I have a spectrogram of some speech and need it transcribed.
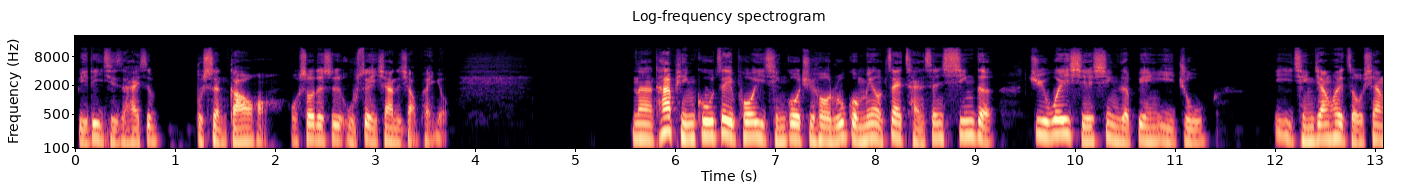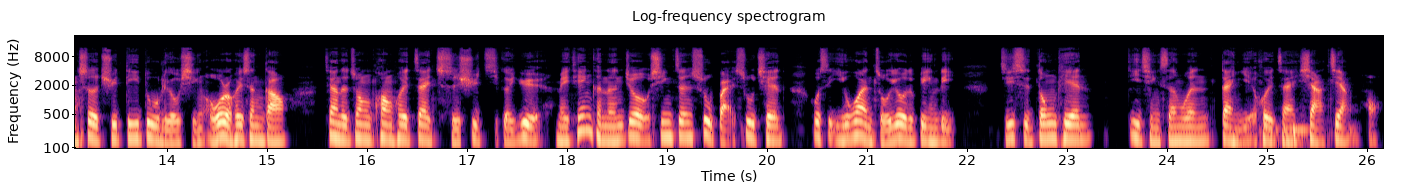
比例其实还是。不是很高哈，我说的是五岁以下的小朋友。那他评估这一波疫情过去后，如果没有再产生新的具威胁性的变异株，疫情将会走向社区低度流行，偶尔会升高。这样的状况会再持续几个月，每天可能就新增数百、数千或是一万左右的病例。即使冬天疫情升温，但也会在下降。哦，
